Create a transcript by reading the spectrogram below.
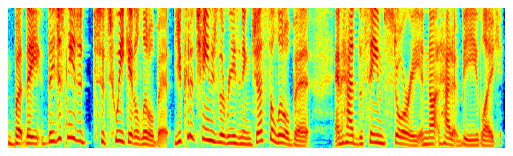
but they they just needed to tweak it a little bit. You could have changed the reasoning just a little bit and had the same story and not had it be like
